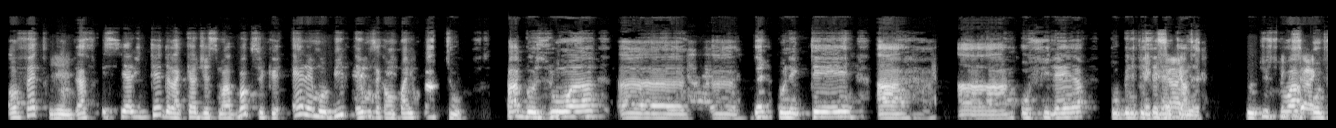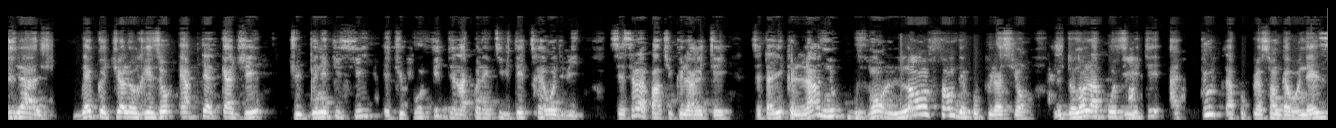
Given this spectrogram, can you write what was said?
En fait, la spécialité de la 4G Smartbox, c'est qu'elle est mobile et vous accompagne partout. Pas besoin euh, euh, d'être connecté à, à, au filaire pour bénéficier d'Internet. Que tu sois au village, dès que tu as le réseau RTL 4G, tu bénéficies et tu profites de la connectivité très haute vie. C'est ça la particularité. C'est-à-dire que là, nous couvrons l'ensemble des populations. Nous donnons la possibilité à toute la population gabonaise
